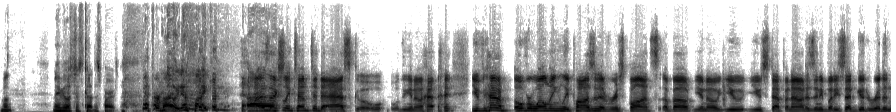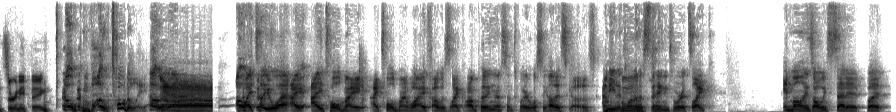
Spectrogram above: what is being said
Well, maybe let's just cut this part. Never No, mind. no, I can. I was Uh, actually tempted to ask, uh, you know, ha- you've had an overwhelmingly positive response about, you know, you you stepping out. Has anybody said good riddance or anything? Oh, oh, totally. Oh yeah. Ah, Oh, I tell you what, I, I told my I told my wife I was like I'm putting this on Twitter. We'll see how this goes. I mean, it's one of those things where it's like, and Molly's always said it, but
